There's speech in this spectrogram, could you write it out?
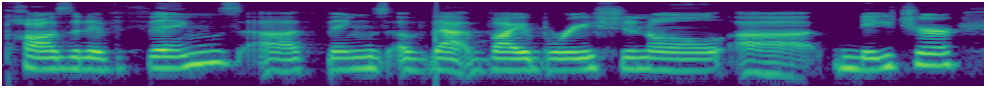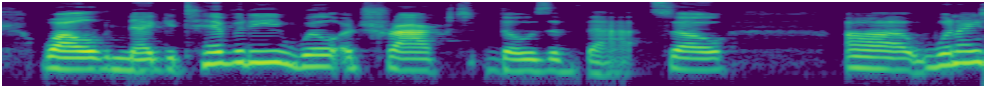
positive things, uh, things of that vibrational uh, nature, while negativity will attract those of that. So, uh, when I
